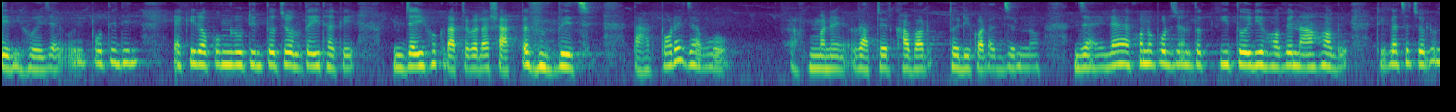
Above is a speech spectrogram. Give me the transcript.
দেরি হয়ে যায়। ওই প্রতিদিন একই রকম রুটিন তো চলতেই থাকে। যাই হোক, রাত্রেবেলা শাকটা বেছে তারপরে যাব মানে রাতের খাবার তৈরি করার জন্য। জানি না এখনও পর্যন্ত কি তৈরি হবে, না হবে। ঠিক আছে, চলুন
